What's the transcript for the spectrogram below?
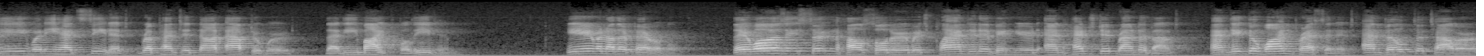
he, when he had seen it, repented not afterward, that he might believe him. Hear another parable. There was a certain householder which planted a vineyard and hedged it round about, and digged a winepress in it, and built a tower,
